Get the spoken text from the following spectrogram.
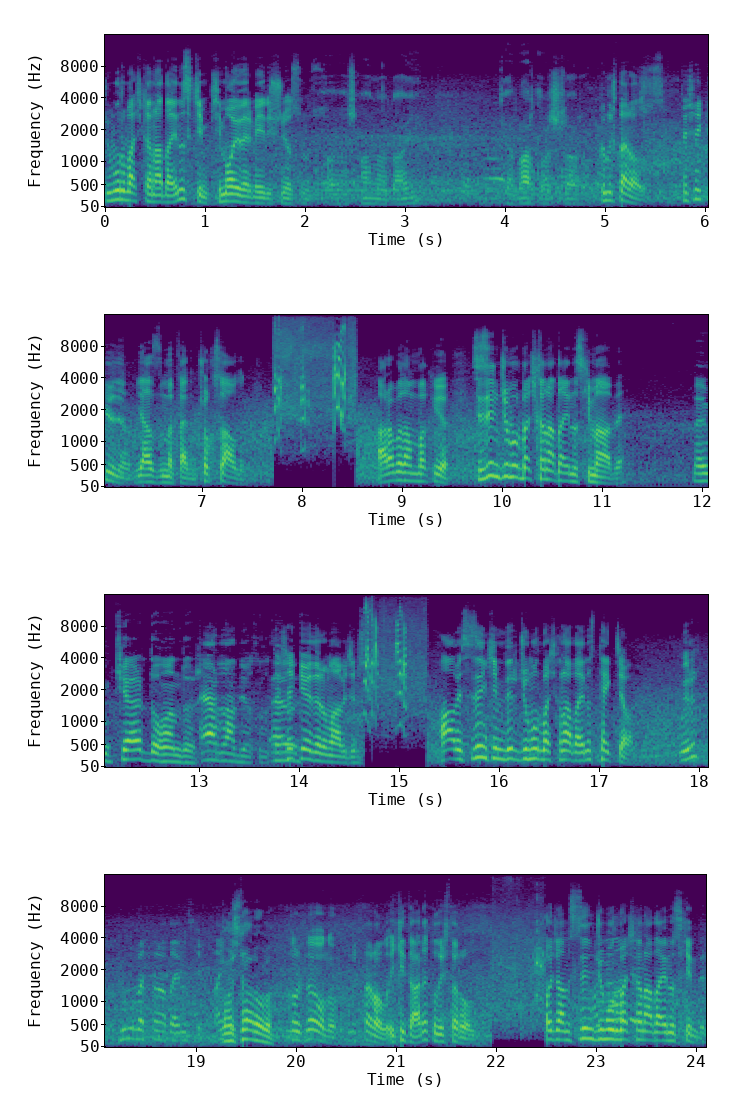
Cumhurbaşkanı adayınız kim? Kime oy vermeyi düşünüyorsunuz? başkan adayı Kemal Kılıçdaroğlu. Kılıçdaroğlu. Teşekkür ediyorum. Yazdım efendim. Çok sağ olun. Arabadan bakıyor. Sizin Cumhurbaşkanı adayınız kim abi? Benimki Erdoğan'dır. Erdoğan diyorsunuz. Teşekkür ediyorum abicim. Abi sizin kimdir? Cumhurbaşkanı adayınız tek cevap. Buyurun. Cumhurbaşkanı adayınız kim? Hangi- Kılıçdaroğlu. Kılıçdaroğlu. Kılıçdaroğlu. İki tane Kılıçdaroğlu. Hocam sizin Cumhurbaşkanı adayınız kimdir?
